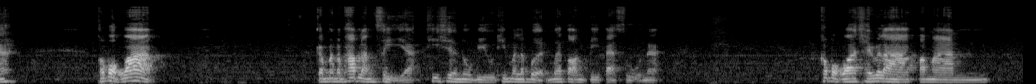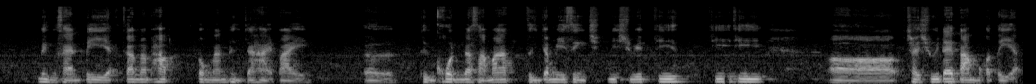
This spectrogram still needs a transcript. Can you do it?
นะ เขาบอกว่า กัมมันตภาพรังสีอะที่เชอร์โนบิลที่มันระเบิดเมื่อตอนปี 80น่ะเขาบอกว่าใช้เวลาประมาณหนึ่งแสนปีอะกัมมันตภาพตรงนั้นถึงจะหายไป เออ ถึงคนจะสามารถถึงจะมีสิ่งมีชีวิตที่ที่ที่เอ่อใช้ชีวิตได้ตามปกติอะ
